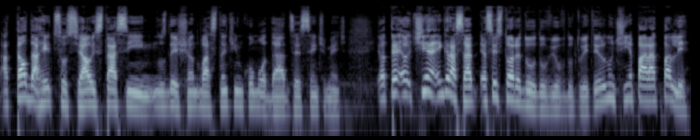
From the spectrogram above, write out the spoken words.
A tal da rede social está, assim, nos deixando bastante incomodados recentemente. Eu até, eu tinha, é engraçado, essa história do, do viúvo do Twitter, eu não tinha parado para ler.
